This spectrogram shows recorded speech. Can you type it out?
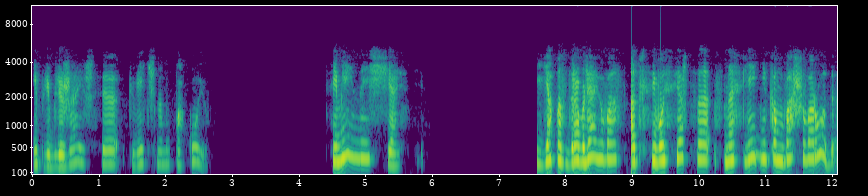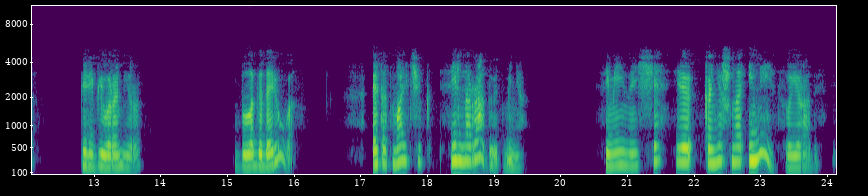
и приближаешься к вечному покою. Семейное счастье я поздравляю вас от всего сердца с наследником вашего рода, перебил Рамира. Благодарю вас. Этот мальчик сильно радует меня. Семейное счастье, конечно, имеет свои радости,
